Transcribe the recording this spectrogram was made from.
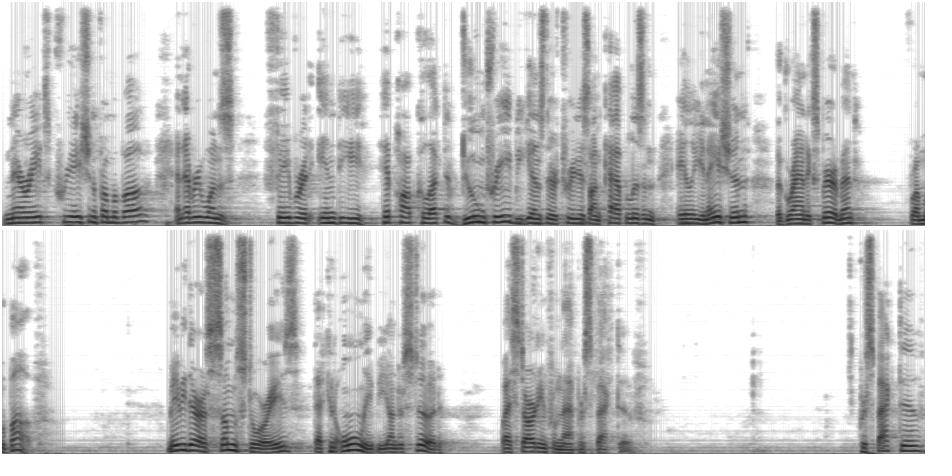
narrate creation from above, and everyone's favorite indie hip hop collective, Doomtree, begins their treatise on capitalism alienation, the grand experiment, from above. Maybe there are some stories that can only be understood by starting from that perspective. Perspective,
